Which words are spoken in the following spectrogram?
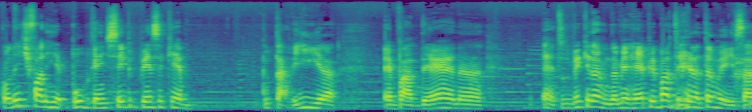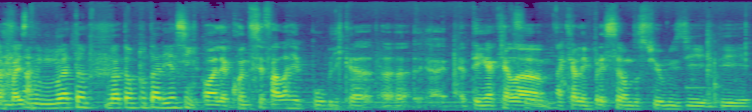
Quando a gente fala em república, a gente sempre pensa que é putaria, é baderna. É, tudo bem que na, na minha rap é baderna também, sabe? Mas não, não é tanto, não é tão putaria assim. Olha, quando você fala república, ah, tem aquela, aquela impressão dos filmes de, de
